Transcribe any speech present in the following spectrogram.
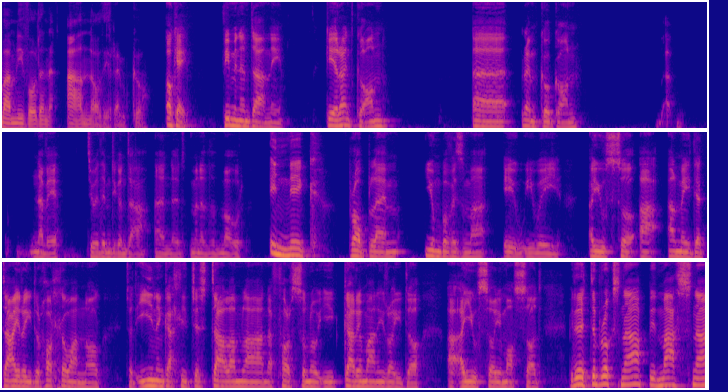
mae'n mynd i fod yn anodd i Remco. Oce, okay, fi'n mynd amdani. Geraint gon, uh, Remco gon, na fe, dyw e ddim digon da yn y mynyddodd mawr. Unig broblem Jumbo Fisma yw UAE. Ayuso a Almeida, dau reidwr holl o wannol. Tyd, un yn gallu just dal amlaen a fforso nhw i gario man i roedo a Ayuso i ymosod. Bydd Ytterbrooks na, bydd Mas na,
